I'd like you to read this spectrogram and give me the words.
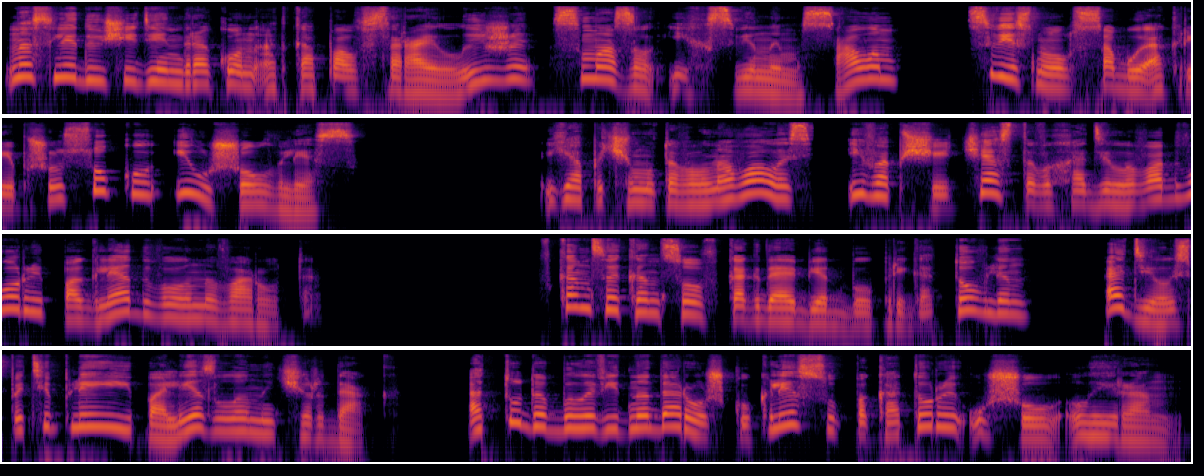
На следующий день дракон откопал в сарай лыжи, смазал их свиным салом, свистнул с собой окрепшую соку и ушел в лес. Я почему-то волновалась и вообще часто выходила во двор и поглядывала на ворота. В конце концов, когда обед был приготовлен, оделась потеплее и полезла на чердак. Оттуда было видно дорожку к лесу, по которой ушел Лейран.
